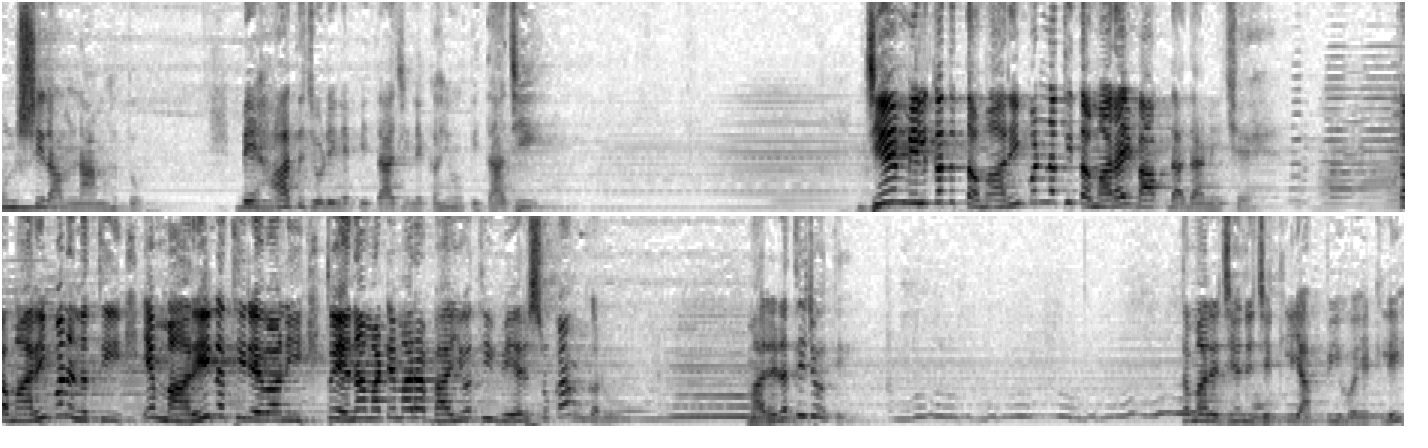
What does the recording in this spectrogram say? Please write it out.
મુનશીરામ નામ હતું. બે હાથ જોડીને પિતાજીને કહ્યું, પિતાજી, જે મિલકત તમારી પણ નથી, તમારાય બાપ દાદાની છે. તમારી પણ નથી, એ મારી નથી રહેવાની. તો એના માટે મારા ભાઈઓથી વેર શું કામ કરવું મારે નથી જોતી. તમારે જેને જેટલી આપવી હોય એટલી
